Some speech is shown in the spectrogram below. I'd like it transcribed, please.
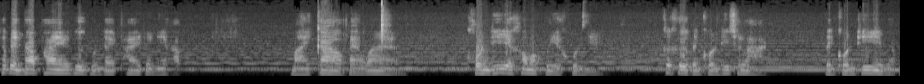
ถ้าเป็นภาพไพ่ก็คือคุณได้ไพ่ตัวนี้ครับหมายก้าวแปลว่า คนที่จะเข้ามาคุยกับคุณเนี่ย ก็คือเป็นคนที่ฉลาด เป็นคนที่แบบ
